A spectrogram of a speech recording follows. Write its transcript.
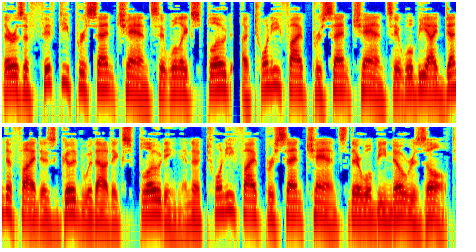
there is a 50% chance it will explode, a 25% chance it will be identified as good without exploding and a 25% chance there will be no result.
